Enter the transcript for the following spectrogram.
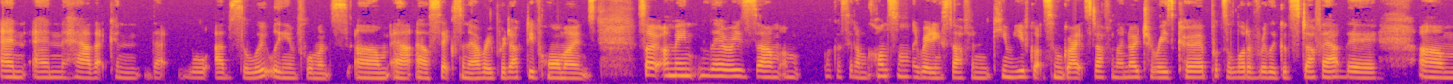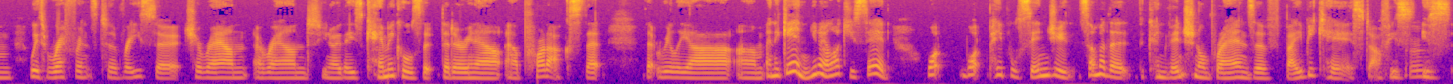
and and how that can that will absolutely influence um, our, our sex and our reproductive hormones. So I mean, there is um, um like I said, I'm constantly reading stuff. And Kim, you've got some great stuff, and I know Therese Kerr puts a lot of really good stuff out there um, with reference to research around around you know these chemicals that, that are in our, our products that that really are. Um, and again, you know, like you said, what what people send you, some of the, the conventional brands of baby care stuff is mm. is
